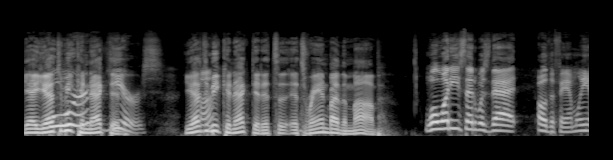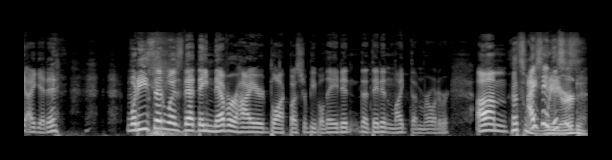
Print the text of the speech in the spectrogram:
Yeah, you have to be connected. Years. You have Huh? to be connected. It's a, it's ran by the mob. Well, what he said was that oh, the family, I get it. What he said was that they never hired blockbuster people. They didn't that they didn't like them or whatever. Um, That's I say this is- weird.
